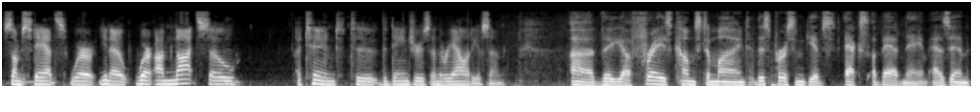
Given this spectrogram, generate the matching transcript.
some stance where, you know, where I'm not so attuned to the dangers and the reality of sin? Uh, the uh, phrase comes to mind, this person gives X a bad name, as in,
